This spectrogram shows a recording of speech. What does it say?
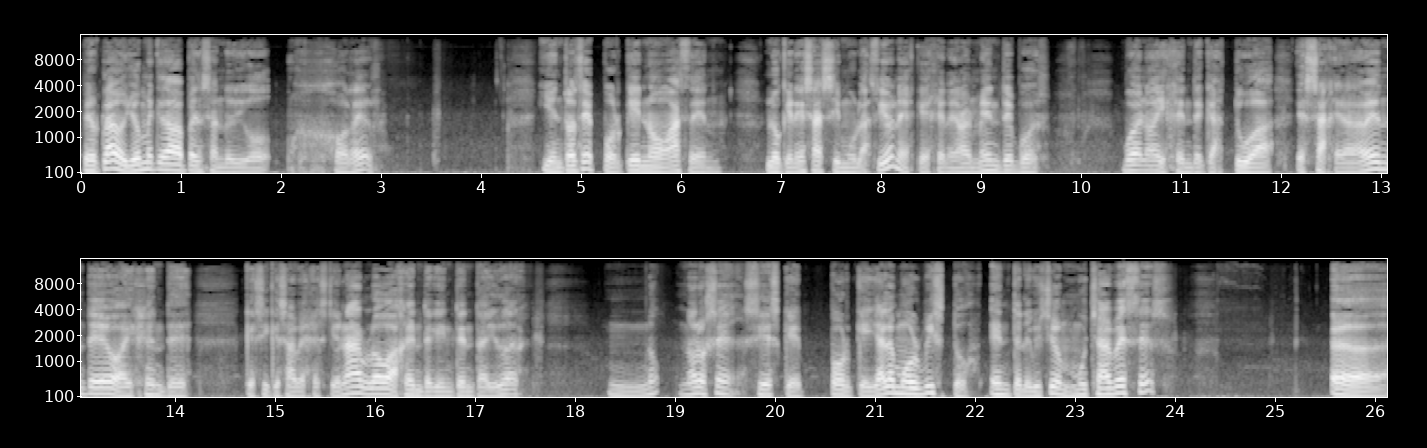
Pero claro, yo me quedaba pensando, digo, joder. Y entonces, ¿por qué no hacen lo que en esas simulaciones? Que generalmente, pues, bueno, hay gente que actúa exageradamente, o hay gente que sí que sabe gestionarlo, hay gente que intenta ayudar. No, no lo sé si es que porque ya lo hemos visto en televisión muchas veces, eh,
